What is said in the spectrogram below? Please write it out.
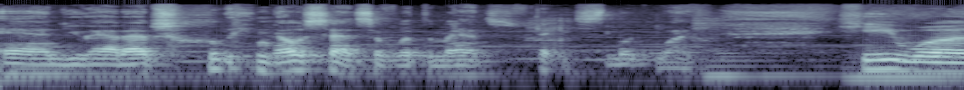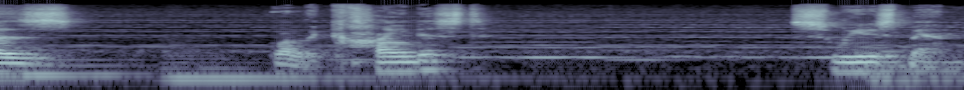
And you had absolutely no sense of what the man's face looked like. He was one of the kindest, sweetest men.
